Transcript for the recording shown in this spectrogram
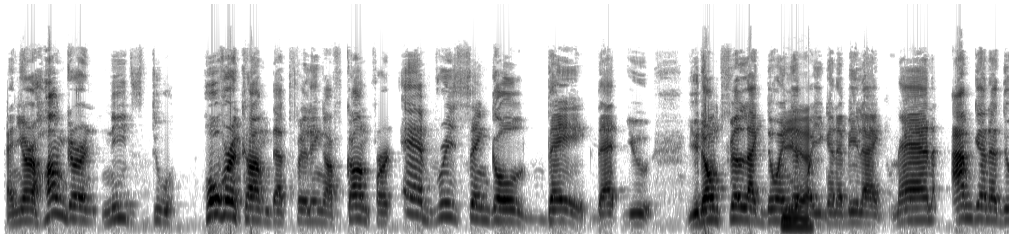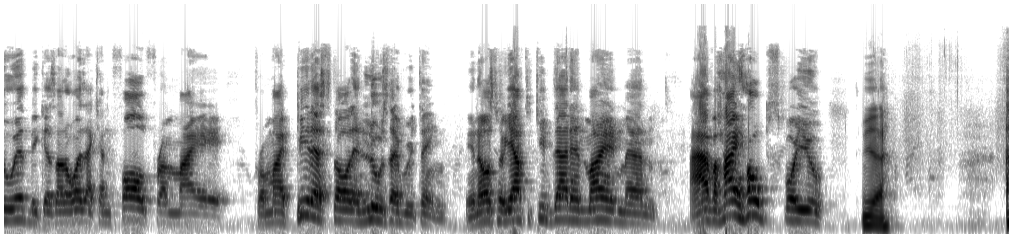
And your hunger needs to overcome that feeling of comfort every single day that you you don't feel like doing it, but you're gonna be like, man, I'm gonna do it because otherwise I can fall from my from my pedestal and lose everything. You know, so you have to keep that in mind, man. I have high hopes for you. Yeah.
